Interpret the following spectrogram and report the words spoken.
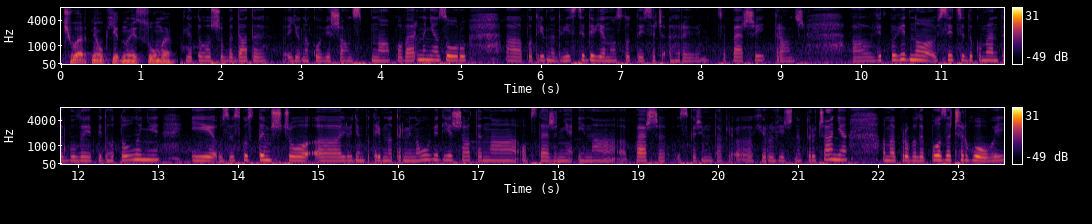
чверть необхідної суми. Для того, щоб дати юнакові шанс на повернення зору, е, потрібно 290 тисяч гривень. Це перший транш. Е, Відповідно, всі ці документи були підготовлені, і у зв'язку з тим, що е, людям потрібно терміново від'їжджати на обстеження і на перше, скажімо так, е, хірургічне втручання, ми провели позачергове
